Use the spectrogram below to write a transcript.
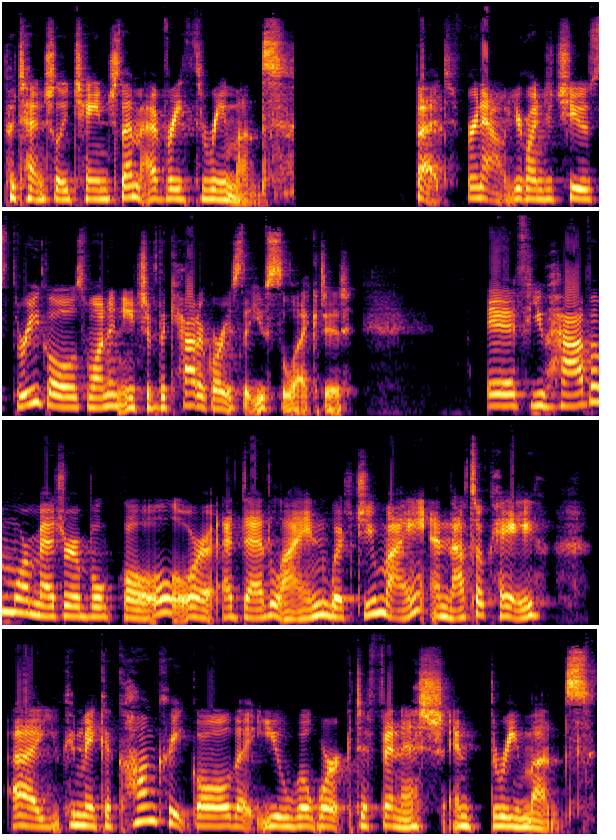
potentially change them every three months. But for now, you're going to choose three goals, one in each of the categories that you selected. If you have a more measurable goal or a deadline, which you might, and that's okay, uh, you can make a concrete goal that you will work to finish in three months.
